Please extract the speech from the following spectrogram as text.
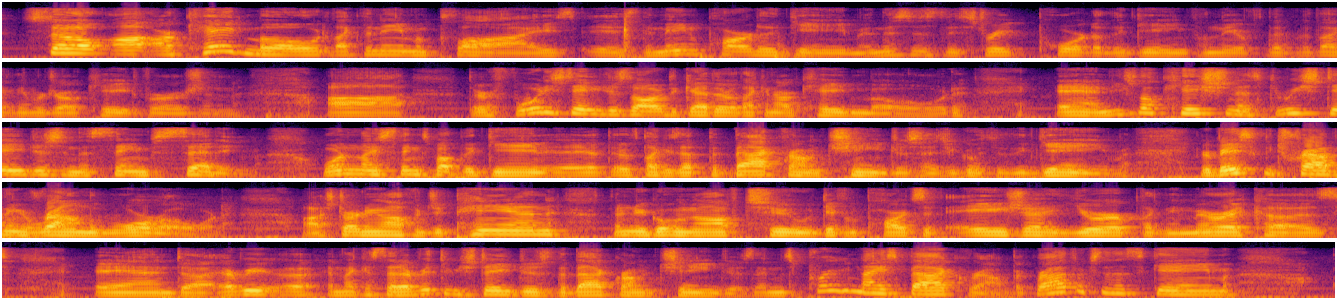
So, uh, arcade mode, like the name implies, is the main part of the game, and this is the straight port of the game from the, like the original arcade version. Uh, there are 40 stages altogether, like an arcade mode, and each location has three stages in the same setting. One of the nice things about the game, it, it's like, is that the background changes as you go through the game. You're basically traveling around the world uh, starting off in Japan, then you're going off to different parts of Asia, Europe, like the Americas, and uh, every uh, and like I said, every three stages the background changes, and it's pretty nice background. The graphics in this game,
